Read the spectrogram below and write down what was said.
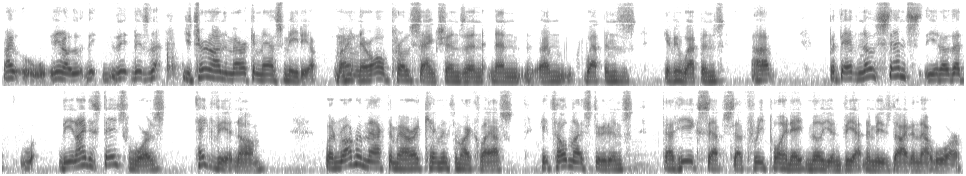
Right? You know, there's not, you turn on American mass media, right? Mm-hmm. And they're all pro sanctions and, and and weapons, giving weapons, uh, but they have no sense, you know, that the United States wars. Take Vietnam. When Robert McNamara came into my class, he told my students that he accepts that 3.8 million Vietnamese died in that war.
